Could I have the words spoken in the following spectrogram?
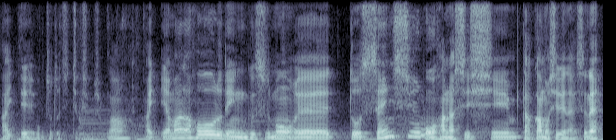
はい、えー、僕ちょっとちっちゃくしましょうか。はい、山田ホールディングスも、えー、っと、先週もお話ししたかもしれないですね。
